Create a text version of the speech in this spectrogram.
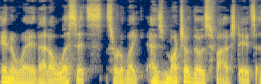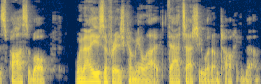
in a way that elicits sort of like as much of those five states as possible, when I use the phrase coming alive, that's actually what I'm talking about.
